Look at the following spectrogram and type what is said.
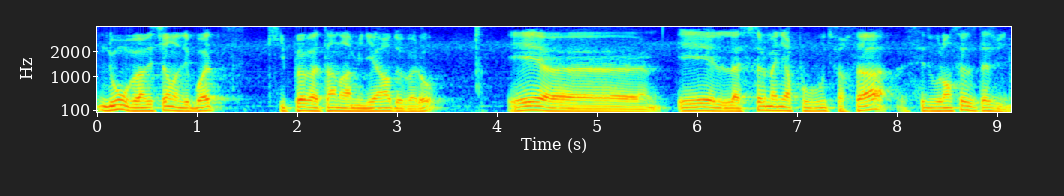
nous, on veut investir dans des boîtes qui peuvent atteindre un milliard de valo. Et, euh, et la seule manière pour vous de faire ça, c'est de vous lancer aux États-Unis.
